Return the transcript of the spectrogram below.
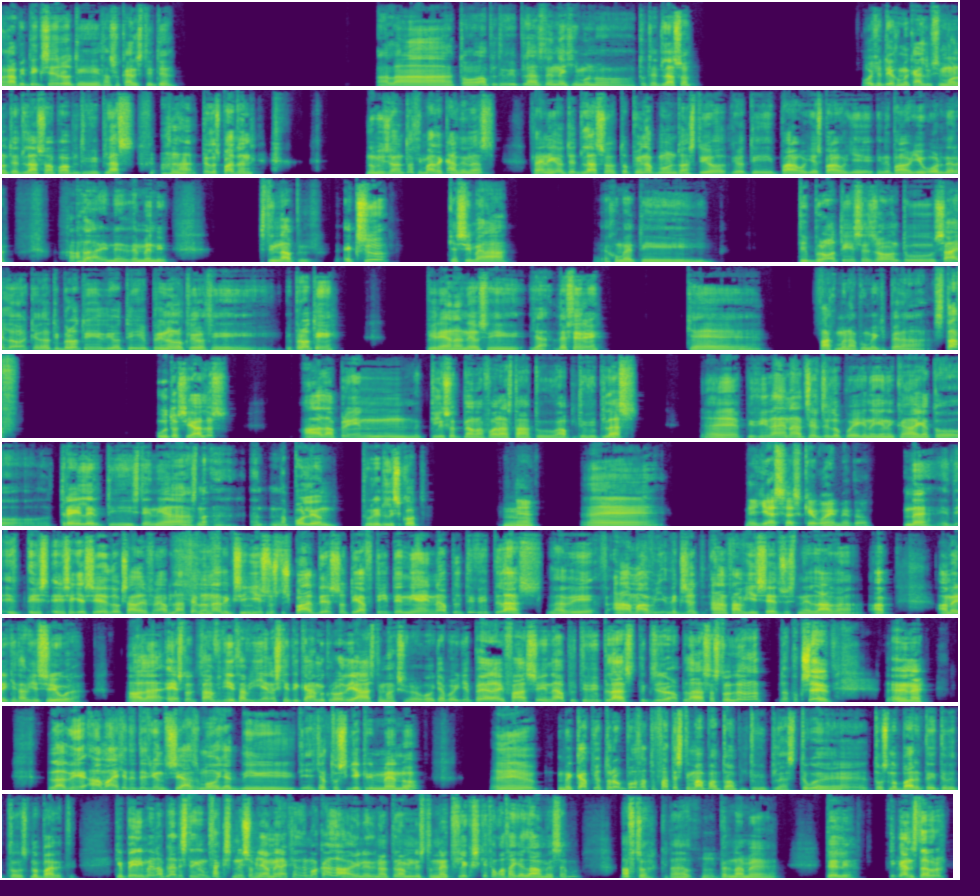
Αγαπητοί, ξέρω ότι θα σοκαριστείτε, αλλά το Apple TV Plus δεν έχει μόνο το Ted Lasso. Όχι ότι έχουμε καλύψει μόνο Ted Lasso από Apple TV Plus, αλλά τέλος πάντων, νομίζω αν το θυμάται κανένας, θα είναι για το Ted Lasso, το οποίο είναι από μόνο το αστείο, διότι οι παραγωγές παραγωγή είναι παραγωγή Warner, αλλά είναι δεμένη στην Apple. Εξού και σήμερα έχουμε τη, την πρώτη σεζόν του Silo και εδώ την πρώτη διότι πριν ολοκληρωθεί η πρώτη πήρε ανανέωση για δεύτερη και θα έχουμε να πούμε εκεί πέρα stuff ούτως ή άλλως αλλά πριν κλείσω την αναφορά στα του Apple TV Plus ε, επειδή είδα ένα τζέρτζελο που έγινε γενικά για το τρέιλερ της ταινίας Napoleon του Ridley Scott ναι. Ε, ναι, γεια σας και εγώ είμαι εδώ. Ναι, είσαι και εσύ εδώ, ξάδερφε. Απλά θέλω να εξηγήσω στους πάντες ότι αυτή η ταινία είναι Apple TV Plus. Δηλαδή, άμα, δεν ξέρω αν θα βγει σε αίθουσα στην Ελλάδα. Α, Αμερική θα βγει σίγουρα. Αλλά έστω ότι θα βγει. Θα βγει για ένα σχετικά μικρό διάστημα, ξέρω εγώ. Και από εκεί και πέρα η φάση είναι Apple TV Plus. Δεν ξέρω. Απλά σας το λέω να, να το ξέρετε. Ε, ναι. Δηλαδή, άμα έχετε τέτοιο ενθουσιασμό για, για το συγκεκριμένο, ε, με κάποιο τρόπο θα το φάτε στη μάπα το Apple TV Plus. Το, ε, το σνομπάρετε είτε δεν το σνομπάρετε. Και περιμένω απλά τη στιγμή που θα ξυπνήσω μια μέρα και θα λέω Μα καλά, είναι δυνατόν να μείνεις στο Netflix και θα, εγώ θα γελάω μέσα μου. Αυτό. Και θα mm. περνάμε τέλεια. Τι κάνεις, Σταύρο;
